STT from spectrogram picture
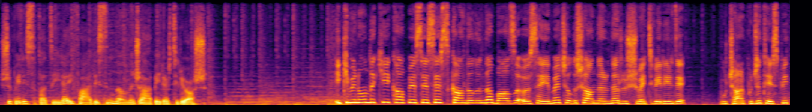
şüpheli sıfatıyla ifadesinin alınacağı belirtiliyor. 2010'daki KPSS skandalında bazı ÖSYM çalışanlarına rüşvet verildi. Bu çarpıcı tespit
